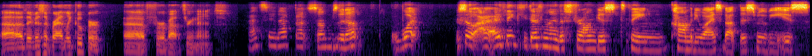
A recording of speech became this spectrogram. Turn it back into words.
uh, they visit Bradley Cooper uh, for about three minutes. I'd say that about sums it up. What? So I, I think definitely the strongest thing comedy wise about this movie is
